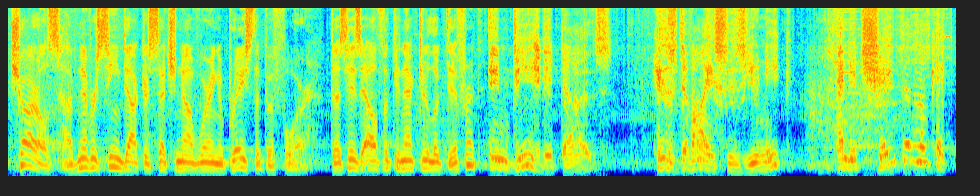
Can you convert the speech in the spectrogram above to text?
Charles, I've never seen Dr. Sechenov wearing a bracelet before. Does his alpha connector look different? Indeed, it does. His device is unique, and its shape and location.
